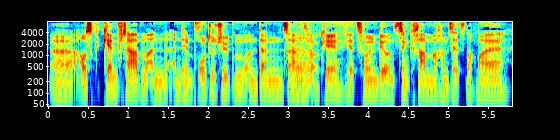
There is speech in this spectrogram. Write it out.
äh, ausgekämpft haben an, an den Prototypen und dann sagen ja. sie, okay, jetzt holen wir uns den Kram, machen es jetzt nochmal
